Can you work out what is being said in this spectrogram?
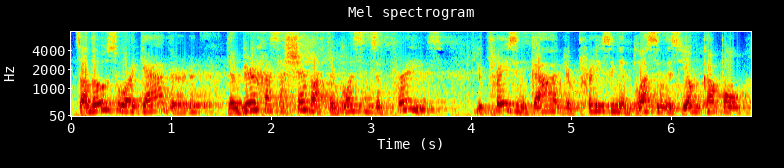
It's on those who are gathered, their Birchas HaShevach, their blessings of praise. You're praising God, you're praising and blessing this young couple.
